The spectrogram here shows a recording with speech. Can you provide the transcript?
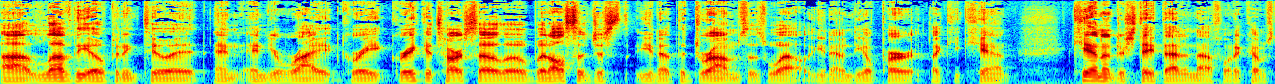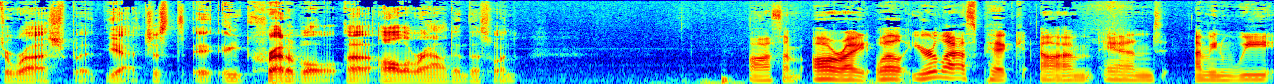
uh, love the opening to it, and and you're right, great great guitar solo, but also just you know the drums as well. You know Neil Peart, like you can't can't understate that enough when it comes to Rush. But yeah, just incredible uh, all around in this one. awesome all right well your last pick um, and i mean we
